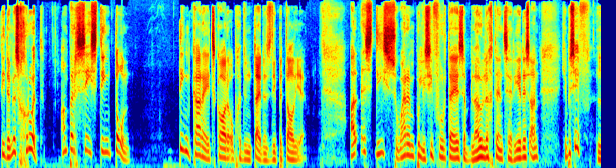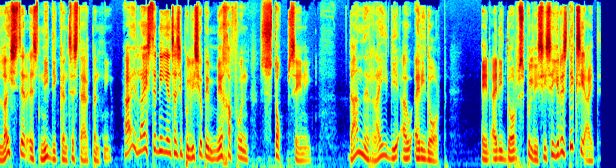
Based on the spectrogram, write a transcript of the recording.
die ding is groot, amper 16 ton. 10 karre het skade opgedoen tydens die betalje. Al is die swerm polisievoertuie se blou ligte en se redes aan, jy besef luister is nie die kind se sterkpunt nie. Hy luister nie eens as die polisie op die megafoon stop sê nie. Dan ry die ou uit die dorp en uit die dorpspolisie se jurisdiksie uit.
